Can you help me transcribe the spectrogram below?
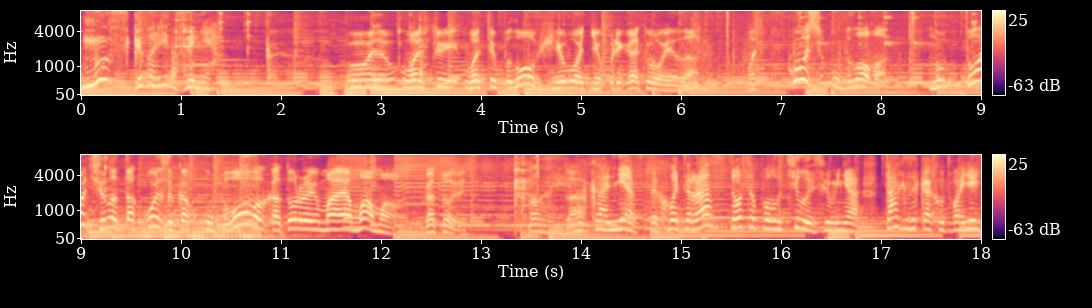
Мус говорит жене. Ой, вот ты, вот ты плов сегодня приготовила. Вот вкус у плова, ну точно такой же, как у плова, который моя мама готовит. Ой, Да. наконец-то, хоть раз что-то получилось у меня Так же, как у твоей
